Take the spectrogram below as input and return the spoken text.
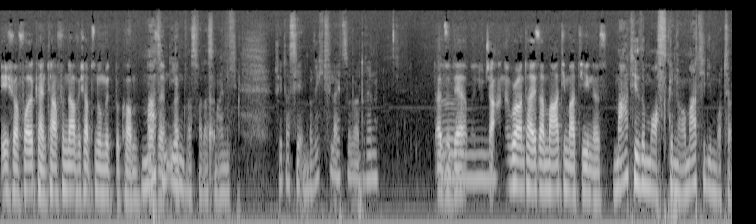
Ich war voll kein Tough Enough, ich hab's nur mitbekommen. Martin irgendwas war das, meine ich. Steht das hier im Bericht vielleicht sogar drin? Also der ähm, Underground heißt er Marty Martinez. Marty the Moth, genau, Marty die Motte.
